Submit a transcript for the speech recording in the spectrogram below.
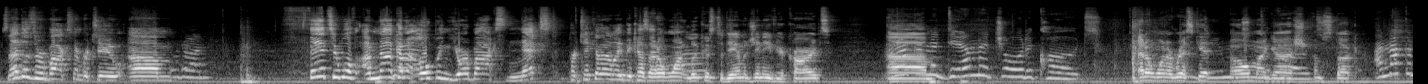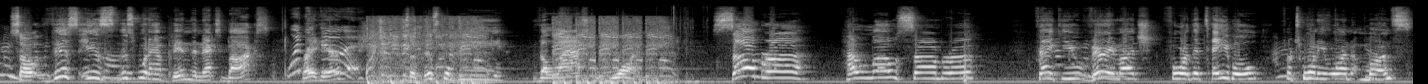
so that does our box number two. Um, Hold on. Fancy Wolf, I'm not gonna open your box next, particularly because I don't want Lucas to damage any of your cards. I'm not Um, gonna damage all the cards. I don't want to risk it. Oh my gosh, cards. I'm stuck. I'm not gonna. So this the is cards. this would have been the next box Let's right do here. it. So this will be the last one. Sombra! Hello, Sombra! Thank you very much for the table for 21 months.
